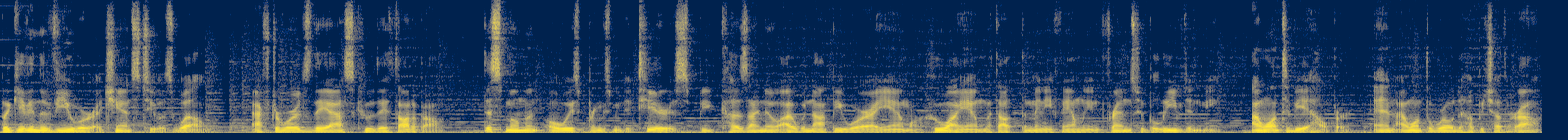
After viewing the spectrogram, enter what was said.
but giving the viewer a chance to as well. Afterwards, they ask who they thought about. This moment always brings me to tears because I know I would not be where I am or who I am without the many family and friends who believed in me. I want to be a helper, and I want the world to help each other out.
